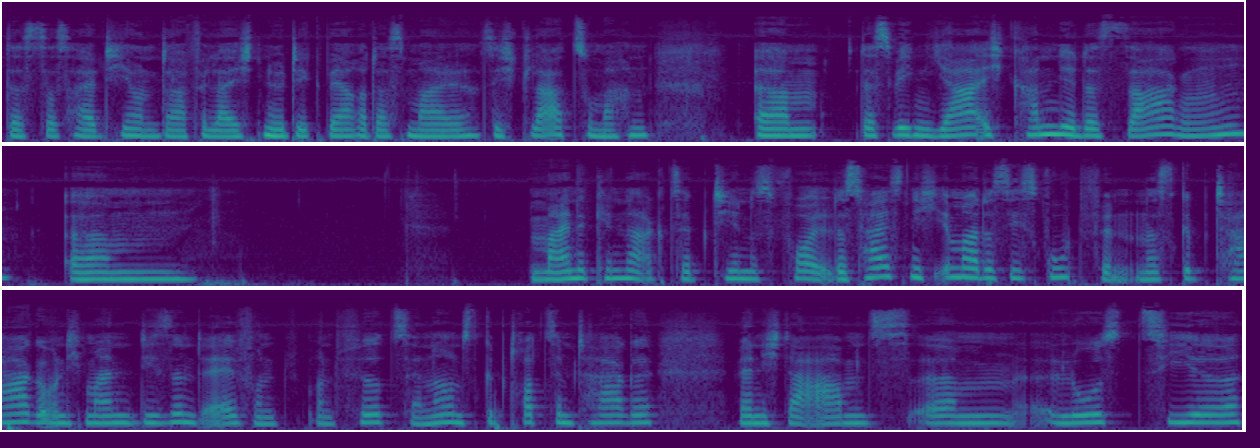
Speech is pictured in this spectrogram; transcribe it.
dass das halt hier und da vielleicht nötig wäre, das mal sich klar zu machen. Ähm, deswegen ja, ich kann dir das sagen. Ähm, meine Kinder akzeptieren es voll. Das heißt nicht immer, dass sie es gut finden. Es gibt Tage, und ich meine, die sind elf und, und 14, ne? und es gibt trotzdem Tage, wenn ich da abends ähm, losziehe,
